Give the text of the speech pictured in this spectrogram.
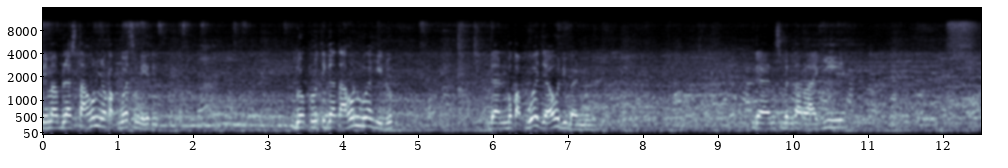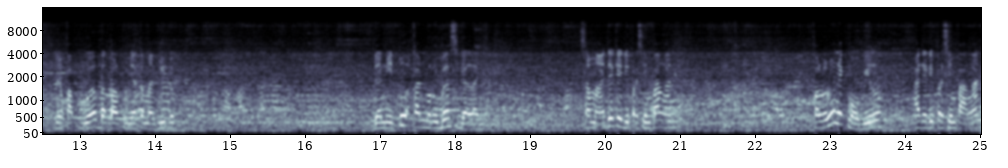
15 tahun nyokap gue sendiri. 23 tahun gue hidup. Dan bokap gue jauh di Bandung. Dan sebentar lagi nyokap gue bakal punya teman hidup dan itu akan merubah segalanya. Sama aja kayak di persimpangan. Kalau lu naik mobil ada di persimpangan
